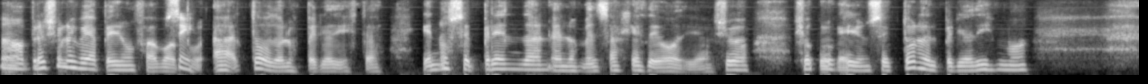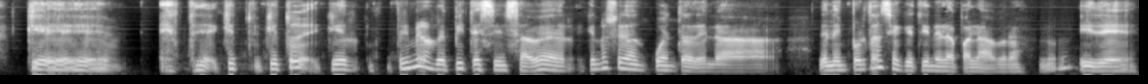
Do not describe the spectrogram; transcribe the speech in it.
No, pero yo les voy a pedir un favor a todos los periodistas, que no se prendan en los mensajes de odio. Yo, yo creo que hay un sector del periodismo que que, que, que primero repite sin saber, que no se dan cuenta de la, de la importancia que tiene la palabra, ¿no? Y de,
